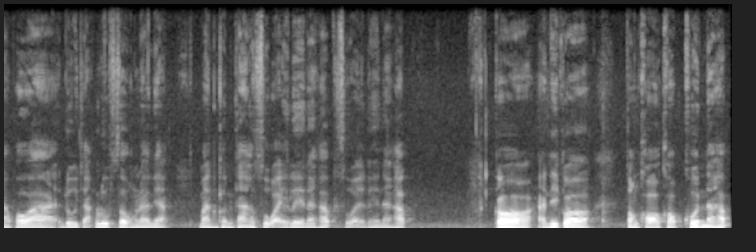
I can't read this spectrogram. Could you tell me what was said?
นะ เพราะว่าดูจากรูปทรงแล้วเนี่ยมันค่อนข้างสวยเลยนะครับ สวยเลยนะครับ ก็อันนี้ก็ต้องขอขอบคุณนะครับ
